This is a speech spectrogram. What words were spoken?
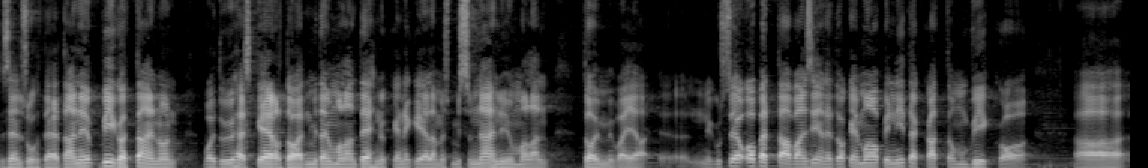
sen suhteen, että aina viikoittain on voitu yhdessä kertoa, että mitä Jumala on tehnyt kenenkin elämässä, missä on nähnyt Jumalan toimiva. Ja niin kuin se opettaa vain siihen, että okei, mä opin itse katsoa mun viikkoa ää,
